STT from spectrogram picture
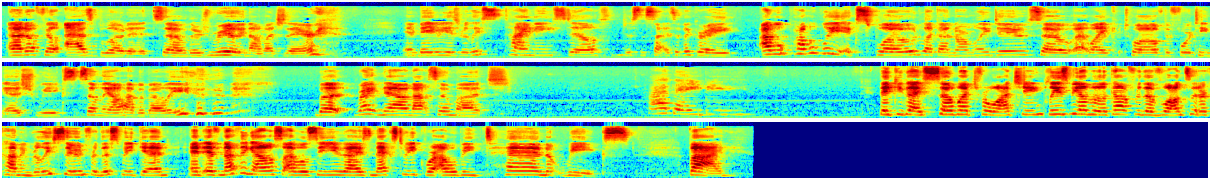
and I don't feel as bloated, so there's really not much there. and baby is really tiny still, just the size of a grape. I will probably explode like I normally do. So at like 12 to 14 ish weeks, suddenly I'll have a belly. but right now, not so much. Hi, baby. Thank you guys so much for watching. Please be on the lookout for the vlogs that are coming really soon for this weekend. And if nothing else, I will see you guys next week where I will be 10 weeks. Bye.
